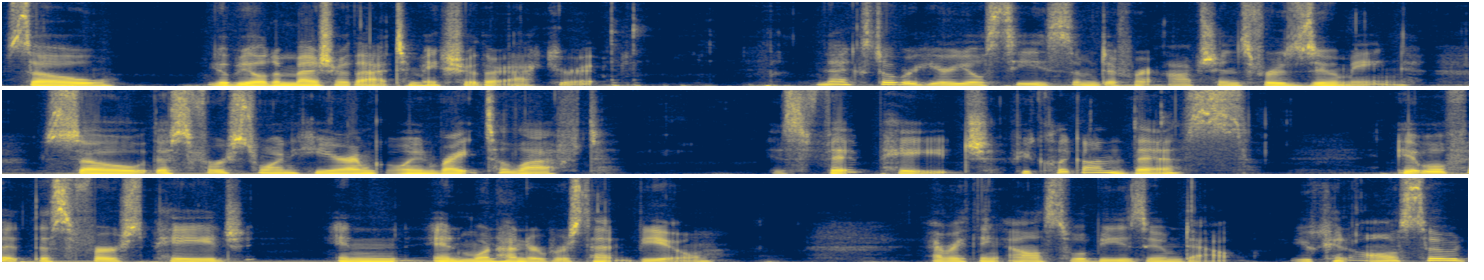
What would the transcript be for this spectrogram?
So you'll be able to measure that to make sure they're accurate. Next over here, you'll see some different options for zooming. So this first one here, I'm going right to left, is fit page. If you click on this, it will fit this first page in, in 100% view. Everything else will be zoomed out. You can also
